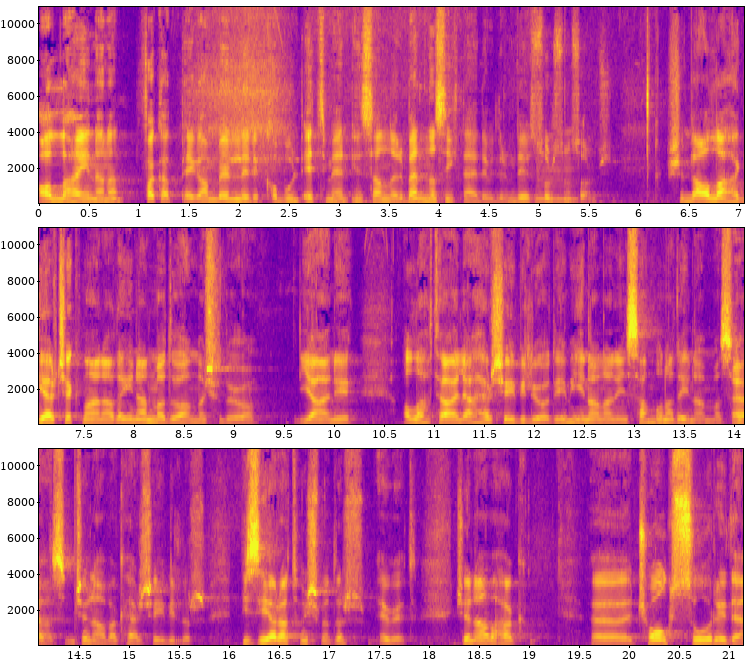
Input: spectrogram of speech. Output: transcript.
Allah'a inanan fakat peygamberleri kabul etmeyen insanları ben nasıl ikna edebilirim diye sorusunu sormuş. Şimdi Allah'a gerçek manada inanmadığı anlaşılıyor. Yani Allah Teala her şeyi biliyor değil mi? İnanan insan buna da inanması Evet. lazım. Cenab-ı Hak her şeyi bilir. Bizi yaratmış mıdır? Evet. Cenab-ı Hak e, çok surede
